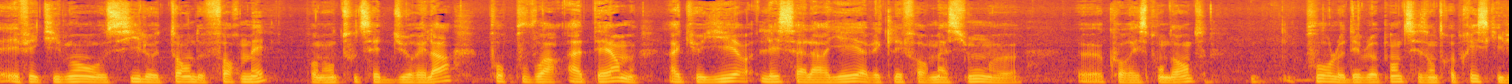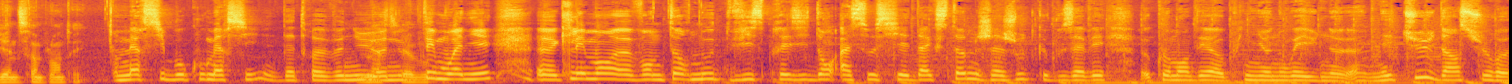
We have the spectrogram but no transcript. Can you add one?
effectivement aussi le temps de former pendant toute cette durée-là pour pouvoir à terme accueillir les salariés avec les formations euh, euh, correspondantes pour le développement de ces entreprises qui viennent s'implanter. Merci beaucoup, merci d'être venu euh, nous témoigner. Euh, Clément euh, Van Tornout, vice-président associé d'Axtom. J'ajoute que vous avez commandé à Opinionway une, une étude hein, sur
